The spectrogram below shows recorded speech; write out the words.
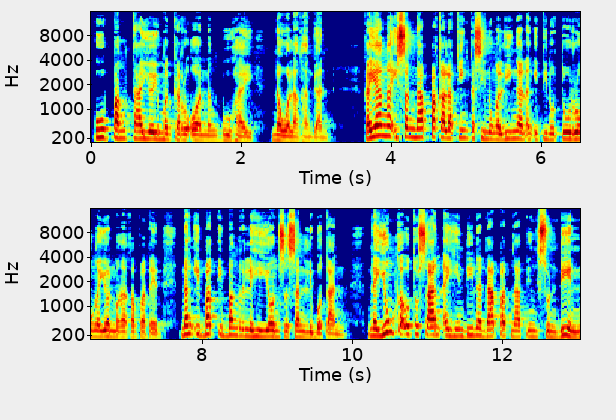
upang tayo'y magkaroon ng buhay na walang hanggan. Kaya nga isang napakalaking kasinungalingan ang itinuturo ngayon mga kapatid ng iba't ibang relihiyon sa sanlibutan na yung kautusan ay hindi na dapat nating sundin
